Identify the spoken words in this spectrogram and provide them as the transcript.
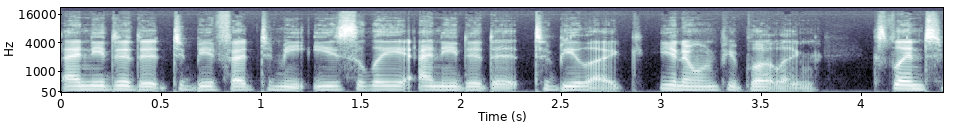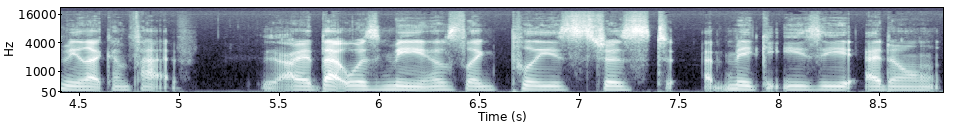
I needed it to be fed to me easily. I needed it to be like, you know, when people are like, explain to me like I'm five. Yeah. I, that was me. I was like, please just make it easy. I don't,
